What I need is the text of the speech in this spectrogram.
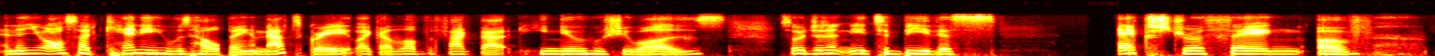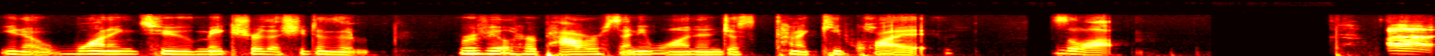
And then you also had Kenny who was helping, and that's great. Like I love the fact that he knew who she was, so it didn't need to be this extra thing of you know wanting to make sure that she doesn't reveal her powers to anyone and just kind of keep quiet. It's a lot. Uh,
